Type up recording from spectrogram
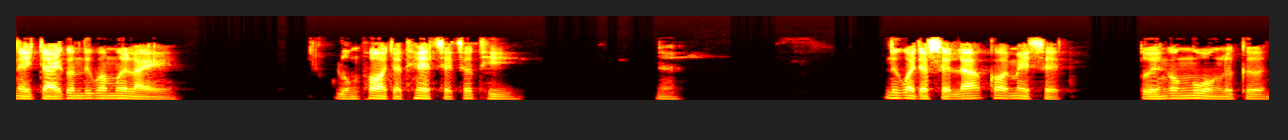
ในใจก็นึกว่าเมื่อไหร่ หลวงพ่อจะเทศเสร็จสักทีนะนึกว่าจะเสร็จแล้วก็ไม่เสร็จ ตัวเองก็ง่วงเหลือเกิน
